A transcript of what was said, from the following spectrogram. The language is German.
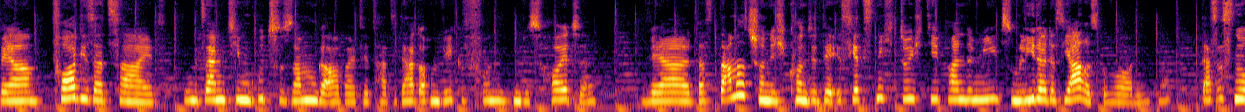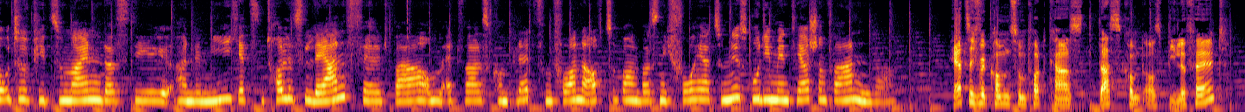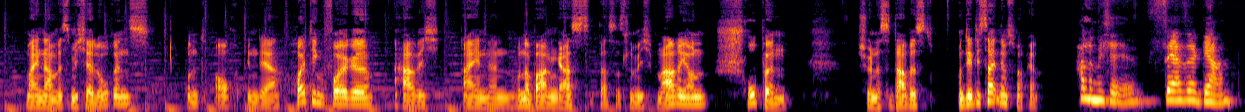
wer vor dieser Zeit mit seinem Team gut zusammengearbeitet hatte, der hat auch einen Weg gefunden bis heute. Wer das damals schon nicht konnte, der ist jetzt nicht durch die Pandemie zum Leader des Jahres geworden. Ne? Das ist nur Utopie zu meinen, dass die Pandemie jetzt ein tolles Lernfeld war, um etwas komplett von vorne aufzubauen, was nicht vorher zumindest rudimentär schon vorhanden war. Herzlich willkommen zum Podcast Das kommt aus Bielefeld. Mein Name ist Michael Lorenz und auch in der heutigen Folge habe ich einen wunderbaren Gast. Das ist nämlich Marion Schopen. Schön, dass du da bist und dir die Zeit nimmst, Marion. Hallo Michael, sehr, sehr gern.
